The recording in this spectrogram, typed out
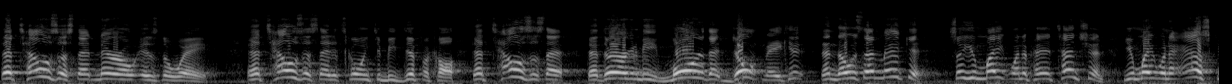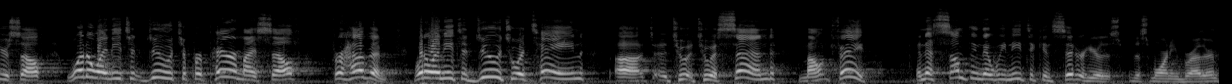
that tells us that narrow is the way. That tells us that it's going to be difficult. That tells us that, that there are going to be more that don't make it than those that make it. So you might want to pay attention. You might want to ask yourself, what do I need to do to prepare myself for heaven? What do I need to do to attain, uh, to, to ascend Mount Faith? And that's something that we need to consider here this, this morning, brethren.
